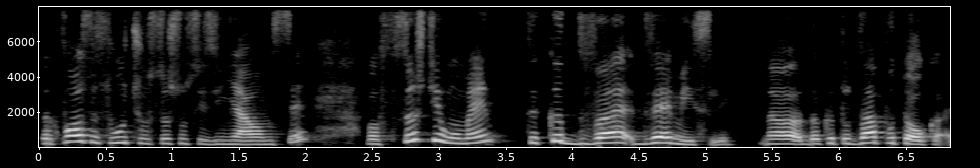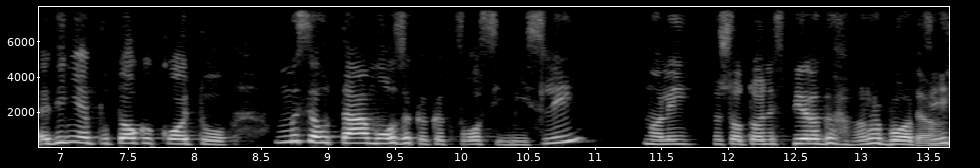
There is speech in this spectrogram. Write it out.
Какво се случва всъщност, извинявам се? В същия момент така две, две мисли, а, като два потока. Единият е потока, който мисълта, мозъка какво си мисли, нали? защото той не спира да работи. Да.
